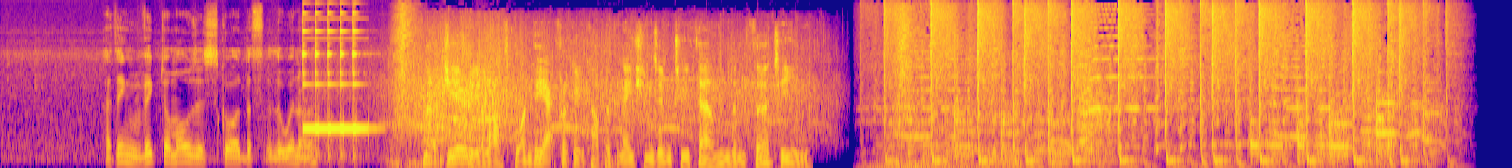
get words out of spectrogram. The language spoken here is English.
I think Victor Moses scored the, the winner. Nigeria last won the Africa Cup of Nations in 2013.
